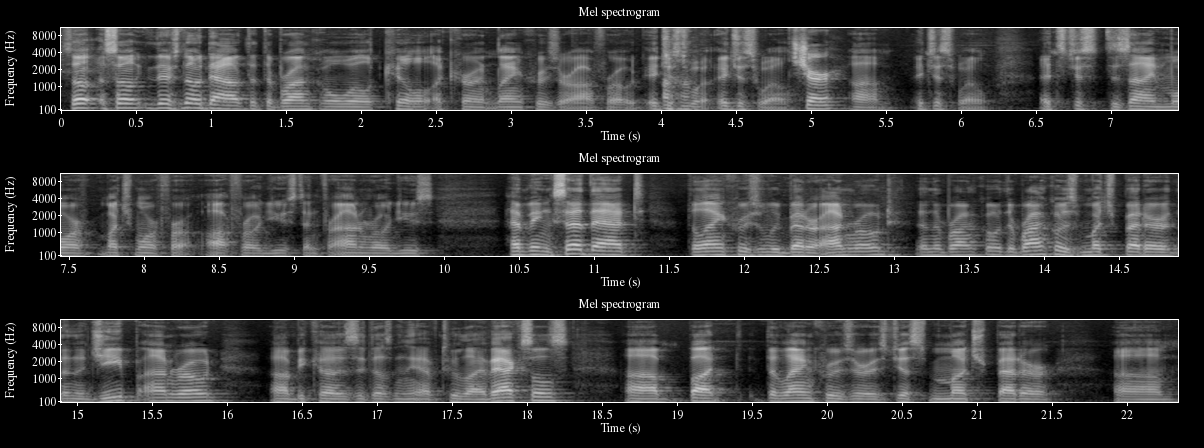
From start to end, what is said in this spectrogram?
So, so there's no doubt that the Bronco will kill a current Land Cruiser off road. It just will. It just will. Uh-huh. Sure. Um, it just will. It's just designed more, much more for off road use than for on road use. Having said that, the Land Cruiser will be better on road than the Bronco. The Bronco is much better than the Jeep on road uh, because it doesn't have two live axles. Uh, but the Land Cruiser is just much better, um,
